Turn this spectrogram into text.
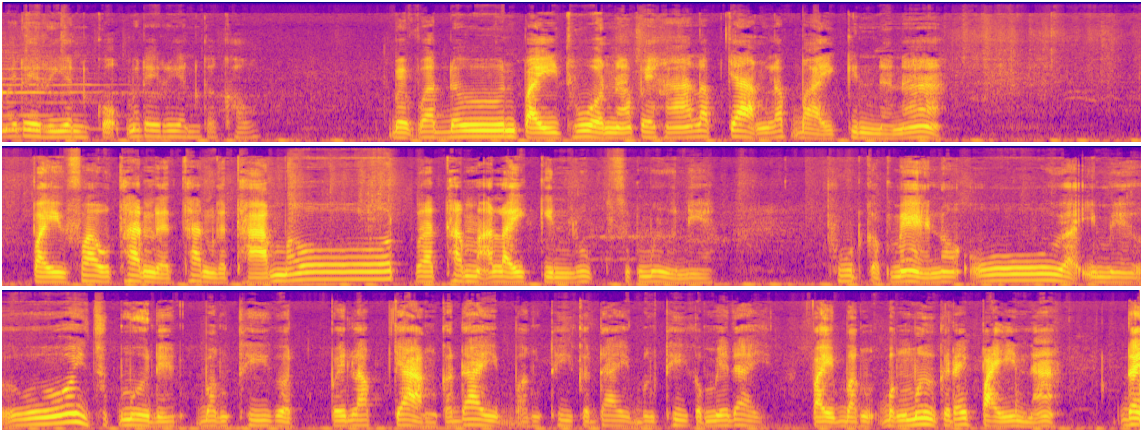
ไม่ได้เรียนก็ไม่ได้เรียนกับเขา แบบว่าเดินไปทั่วนะ ไปหารับจ้างรับบ่ายกินนะนะ ไปเฝ้าท่านแหละท่านก็ถามหมดว่าทำอะไรกินลูกสุกมือเนี่ย พูดกับแม่เนาะโอ้ยว่าอีแม่เอ้ยสุกมือเนี่ยบางทีก็ไปรับจ้างก็ได้ บางทีก็ได้ บางทีก็ไม่ได้ ไปบางบางมือก็ได้ไปนะได้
